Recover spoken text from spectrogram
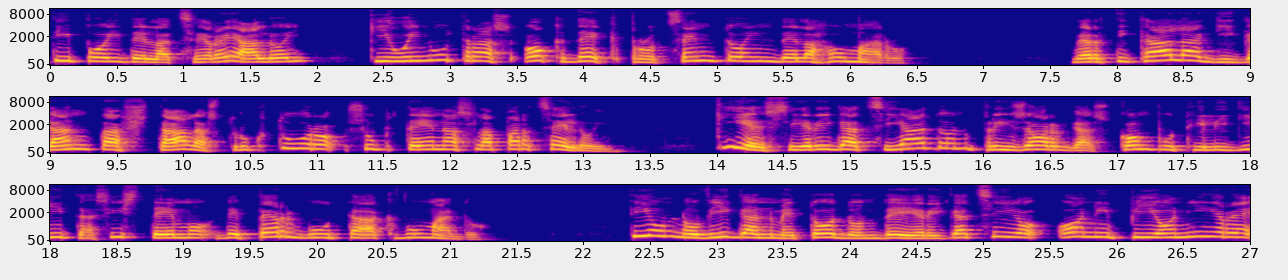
tipoi de la cerealoi kiui nutras ocdec procentoin de la homaro. Verticala giganta stala structuro subtenas la parceloin, kies irrigaziadon prisorgas computiligita sistemo de perguta acvumado. Tiun novigan metodon de irrigazio oni pionire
